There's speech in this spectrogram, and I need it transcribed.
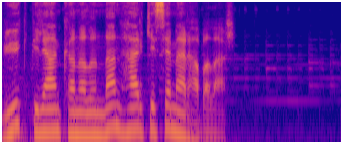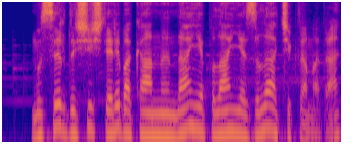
Büyük Plan kanalından herkese merhabalar. Mısır Dışişleri Bakanlığı'ndan yapılan yazılı açıklamada,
